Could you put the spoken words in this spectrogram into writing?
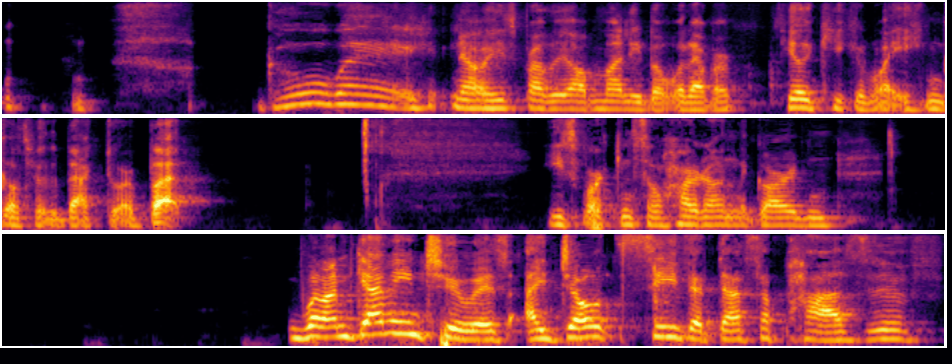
go away. No, he's probably all money, but whatever. He, like, he can wait. He can go through the back door. But he's working so hard on the garden what I'm getting to is I don't see that that's a positive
